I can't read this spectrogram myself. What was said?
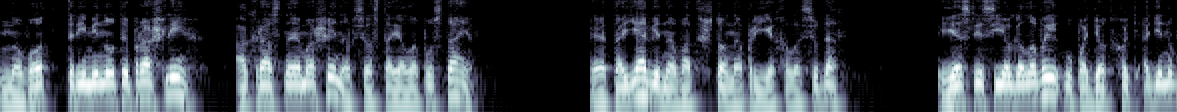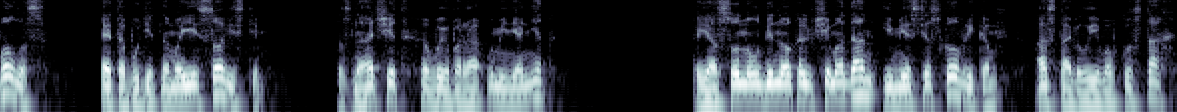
Но вот три минуты прошли, а красная машина все стояла пустая. Это я виноват, что она приехала сюда. Если с ее головы упадет хоть один волос, это будет на моей совести. Значит, выбора у меня нет. Я сунул бинокль в чемодан и вместе с ковриком оставил его в кустах.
